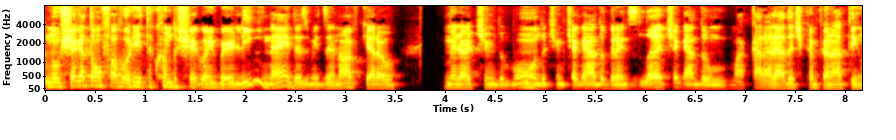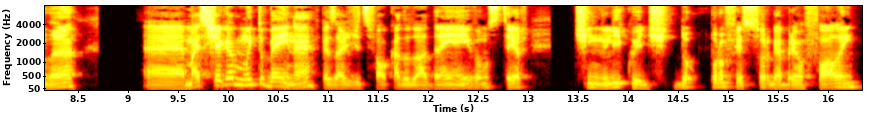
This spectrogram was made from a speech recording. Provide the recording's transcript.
Não chega tão favorita quando chegou em Berlim, né? Em 2019, que era o melhor time do mundo. O time tinha ganhado o Grand Slam, tinha ganhado uma caralhada de campeonato em LAN. É, mas chega muito bem, né? Apesar de desfalcado do Adrem aí, vamos ter Team Liquid do professor Gabriel Fallen.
